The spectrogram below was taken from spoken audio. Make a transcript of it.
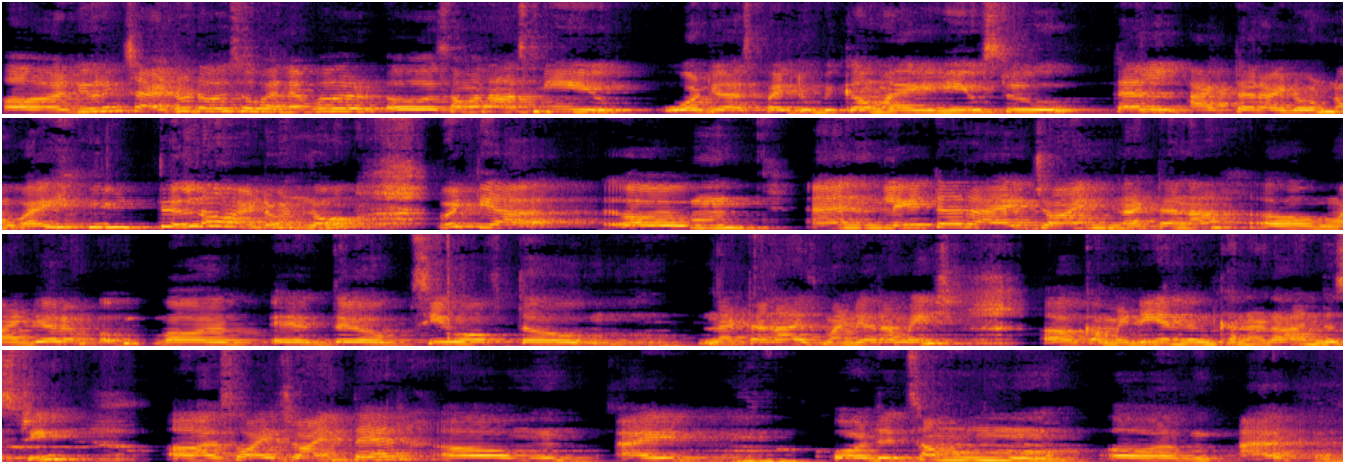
Uh, during childhood, also, whenever uh, someone asked me what you aspire to become, I used to tell actor. I don't know why. Till now, I don't know. But yeah, um, and later I joined Natana. Uh, Mandya, uh, uh, the CEO of the Natana is Mandya Ramesh, comedian in Kannada industry. Uh, so I joined there. Um, I uh, did some um, I,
